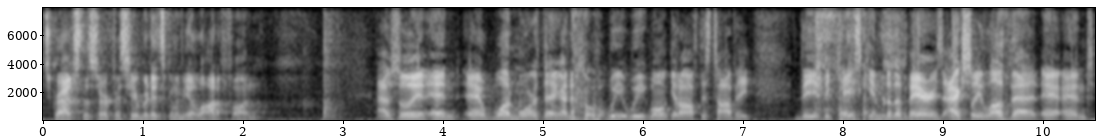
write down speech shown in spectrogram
scratched the surface here, but it's going to be a lot of fun. Absolutely. And, and, and one more thing, I know we, we won't get off this topic. The the Case Keenum to the Bears. I actually love that. And, and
